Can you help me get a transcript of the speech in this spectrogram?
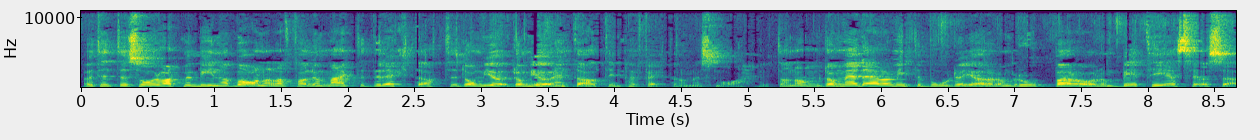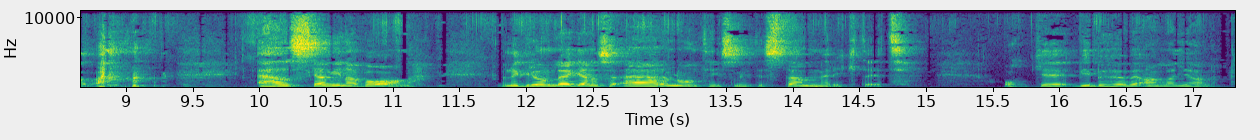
Jag vet inte, så har det varit med mina barn i alla fall. Jag märkte direkt att de gör, de gör inte allting perfekt när de är små. Utan de, de, är där de inte borde göra. De ropar och de beter sig och så här. Jag älskar mina barn. Men i grundläggande så är det någonting som inte stämmer riktigt. Och eh, vi behöver alla hjälp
